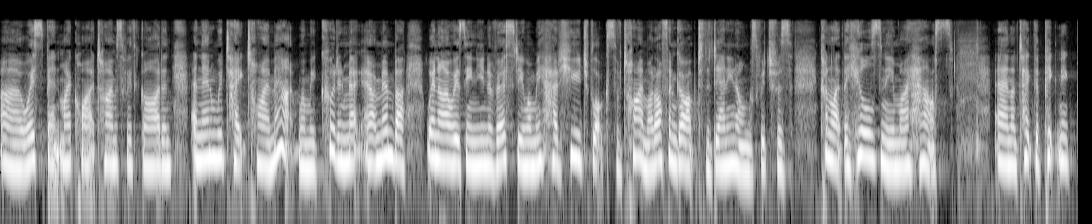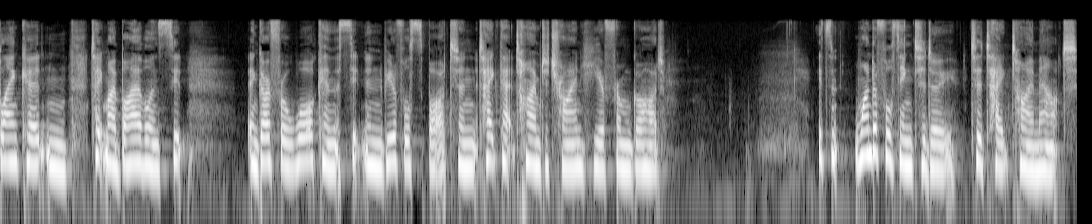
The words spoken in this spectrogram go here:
I uh, always spent my quiet times with God, and, and then we'd take time out when we could. And I remember when I was in university, when we had huge blocks of time, I'd often go up to the Dandenongs, which was kind of like the hills near my house, and I'd take the picnic blanket and take my Bible and sit and go for a walk and sit in a beautiful spot and take that time to try and hear from God. It's a wonderful thing to do to take time out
